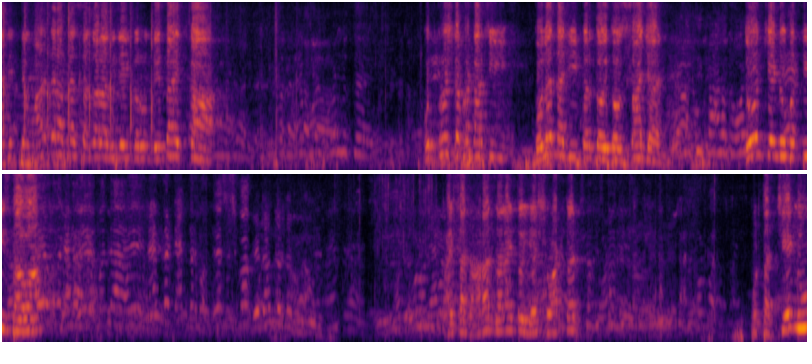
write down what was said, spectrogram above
आदित्य वाडकर आपल्या संघाला विजयी करून देत आहेत का? उत्कृष्ट प्रकारची गोलंदाजी करतोय तो साजन. दोन चेंडू बत्तीस धावा. कायचा नाराज झालाय तो यश वाडकर. पुढचा चेंडू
